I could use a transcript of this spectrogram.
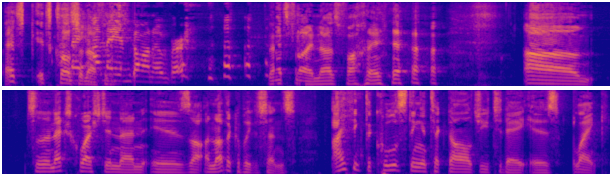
That's it's close I may, enough. I may have gone over. that's fine. That's fine. um, so the next question then is uh, another completed sentence. I think the coolest thing in technology today is blank.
